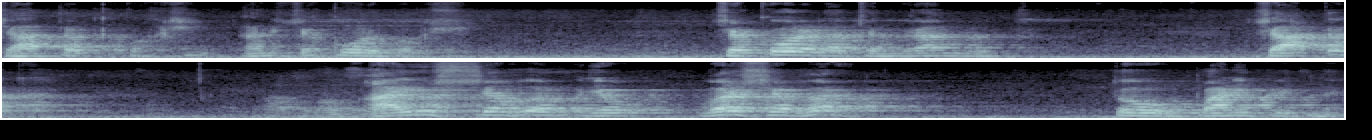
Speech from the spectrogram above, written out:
चातक पक्षी आणि चकोर पक्षी. चकोराला चंद्रामृत. चातक आयुष्यभर म्हणजे वर्षभर तो पाणी पित नाही.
